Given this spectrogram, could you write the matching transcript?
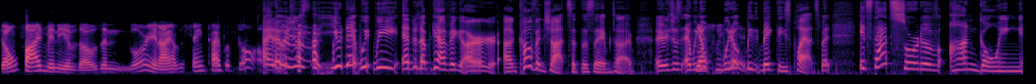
don't find many of those. And Laurie and I have the same type of dog. I know. It was just you. We we ended up having our uh, COVID shots at the same time. It was just, and we yes, don't we, we don't make these plans, but it's that sort of ongoing,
